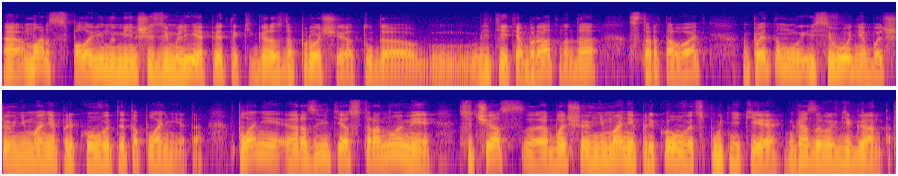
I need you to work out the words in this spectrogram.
Э, Марс в половину меньше Земли, опять-таки гораздо проще оттуда лететь обратно, да, стартовать. Поэтому и сегодня большое внимание приковывает эта планета. В плане э, развития астрономии сейчас э, большое внимание приковывают спутники газовых гигантов.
